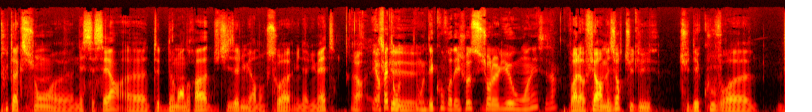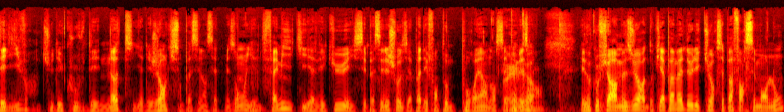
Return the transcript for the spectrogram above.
Toute action euh, nécessaire euh, te demandera d'utiliser la lumière. Donc soit une allumette. Alors, Et en fait, que- on, on découvre des choses sur le lieu où on est, c'est ça? Voilà, au fur et à mesure, tu, dé- tu découvres euh, des livres, tu découvres des notes. Il y a des gens qui sont passés dans cette maison. Il y a une famille qui y a vécu et il s'est passé des choses. Il n'y a pas des fantômes pour rien dans cette Ouais, maison. Et donc au fur et à mesure, donc il y a pas mal de lectures, c'est pas forcément long,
